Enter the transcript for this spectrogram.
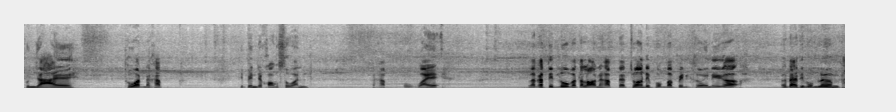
คุณยายทวดนะครับ ที่เป็นเจ้าของสวน นะครับปลูกไว้ แล้วก็ติดรูปมาตลอดนะครับ แต่ช่วงที่ผมมาเป็นเขยนี่ก็ ตั้งแต่ที่ผมเริ่มท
